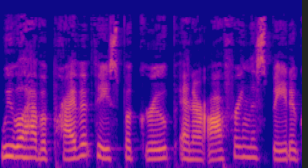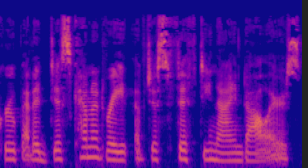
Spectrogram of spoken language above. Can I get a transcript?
We will have a private Facebook group and are offering this beta group at a discounted rate of just $59.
